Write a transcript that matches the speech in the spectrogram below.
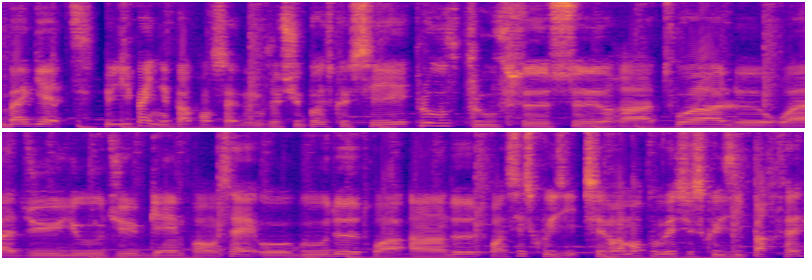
baguette. PewDiePie n'est pas français, donc je suppose que c'est plouf plouf. Ce sera toi le roi du YouTube game français. Au bout de 3, 1, 2, 3, c'est Squeezie. C'est vraiment tombé sur Squeezie parfait.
